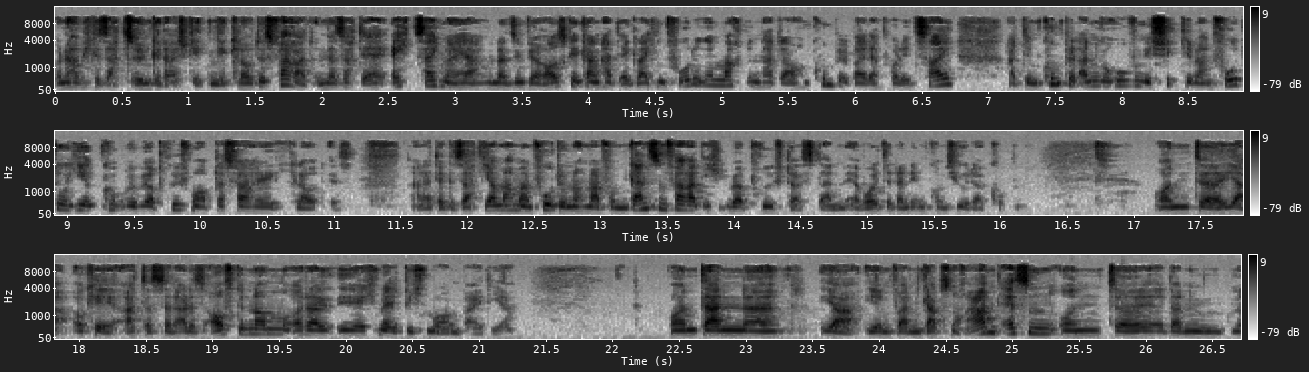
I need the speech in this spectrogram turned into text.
Und dann habe ich gesagt, Sönke, da steht ein geklautes Fahrrad. Und da sagte er, echt, zeig mal her. Und dann sind wir rausgegangen, hat er gleich ein Foto gemacht und hatte auch einen Kumpel bei der Polizei, hat den Kumpel angerufen, ich schicke dir mal ein Foto, hier überprüf mal, ob das Fahrrad geklaut ist. Dann hat er gesagt, ja, mach mal ein Foto nochmal vom ganzen Fahrrad, ich überprüfe das dann. Er wollte dann im Computer gucken. Und äh, ja, okay, hat das dann alles aufgenommen oder ich melde mich morgen bei dir. Und dann, äh, ja, irgendwann gab es noch Abendessen und äh, dann äh,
